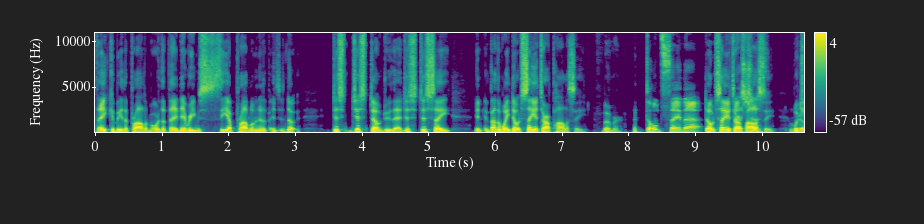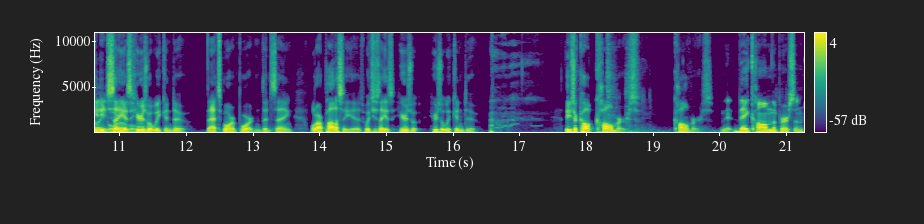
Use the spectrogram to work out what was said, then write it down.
they could be the problem or that they never even see a problem. It's- no, just just don't do that. Just just say. And by the way, don't say it's our policy, Boomer. Don't say that. Don't say it's That's our policy. What you really need to say is, here's what we can do. That's more important than saying, well, our policy is. What you say is, here's what here's what we can do. These are called calmers. Calmers. They calm the person.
